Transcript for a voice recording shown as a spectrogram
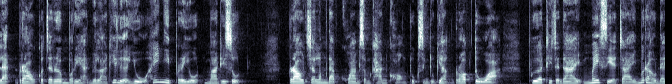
และเราก็จะเริ่มบริหารเวลาที่เหลืออยู่ให้มีประโยชน์มากที่สุด เราจะลำดับความสำคัญของทุกสิ่งทุกอย่างรอบตัว เพื่อที่จะได้ไม่เสียใจเมื่อเราได้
